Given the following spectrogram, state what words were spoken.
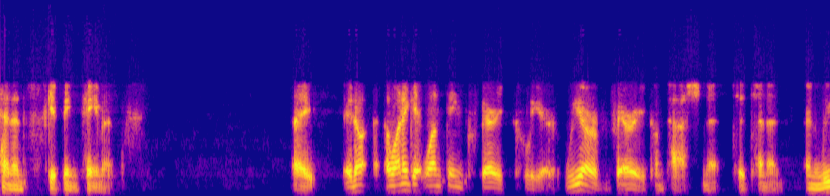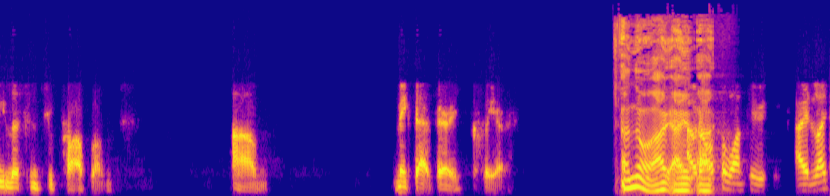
tenants skipping payments. Right? I, don't, I want to get one thing very clear. We are very compassionate to tenants and we listen to problems. Um, make that very clear. Uh, no, I, I, I would I, also want to. I'd like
